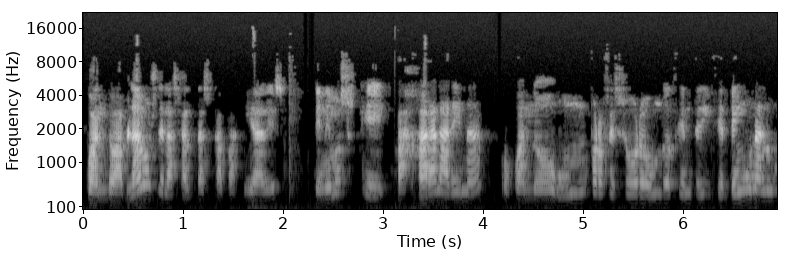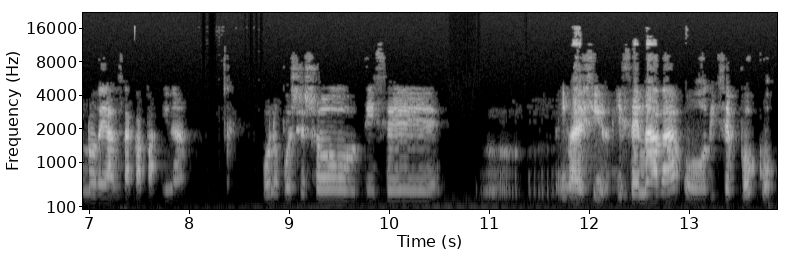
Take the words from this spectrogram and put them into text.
Cuando hablamos de las altas capacidades, tenemos que bajar a la arena, o cuando un profesor o un docente dice, tengo un alumno de alta capacidad, bueno, pues eso dice iba a decir, dice nada o dice poco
